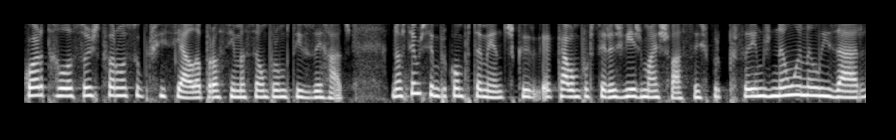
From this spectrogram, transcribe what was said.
Corte relações de forma superficial, aproximação por motivos errados. Nós temos sempre comportamentos que acabam por ser as vias mais fáceis porque preferimos não analisar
